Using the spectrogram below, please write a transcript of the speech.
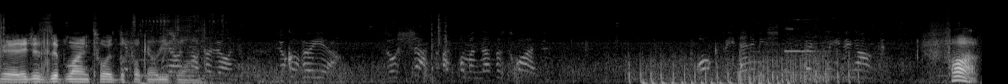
Yeah, they just zip line towards the fucking respawn. not alone. Look over here. Those shots are from another squad. Walk the enemy shield bleeding out. Fuck.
